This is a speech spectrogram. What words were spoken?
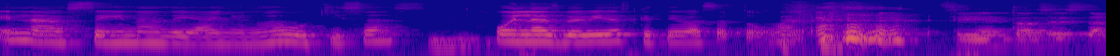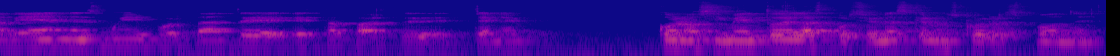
la cena de Año Nuevo quizás, o en las bebidas que te vas a tomar. sí, entonces también es muy importante esta parte de tener conocimiento de las porciones que nos corresponden.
